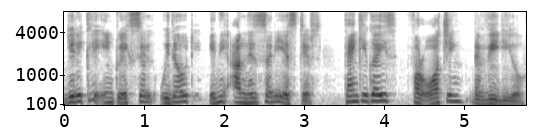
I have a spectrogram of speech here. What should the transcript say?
directly into Excel without any unnecessary steps. Thank you guys for watching the video.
